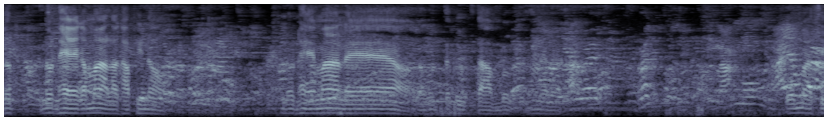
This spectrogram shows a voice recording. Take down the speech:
รถรถแห่ก็มาแล้วครับพี่น้อง รถแห่มาแล้วเราก็จะติดตามเบิ่งนี่แหละผมมาสิ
